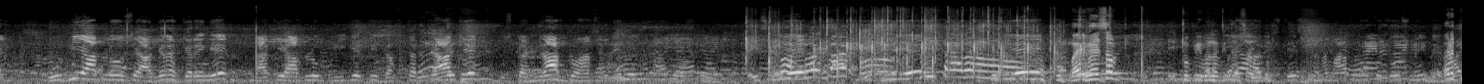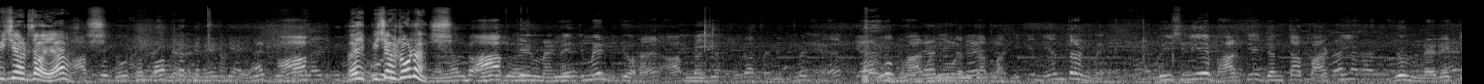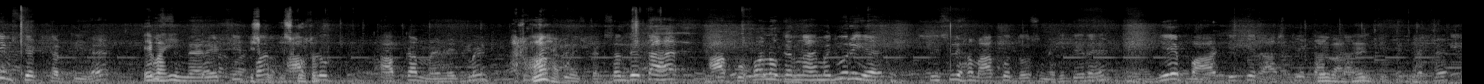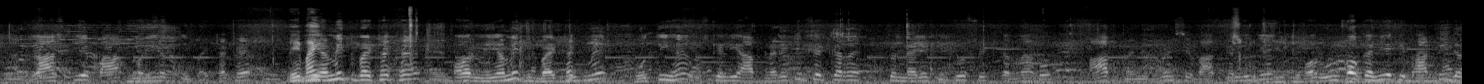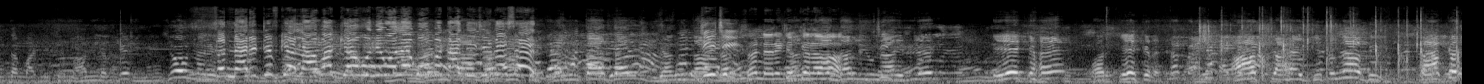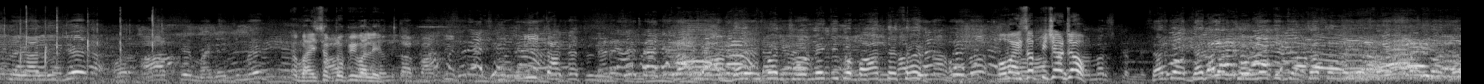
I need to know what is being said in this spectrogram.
है वो भी आप लोगों से आग्रह करेंगे ताकि आप लोग बीजेपी दफ्तर जाके उसका ड्राफ्ट वहाँ से ले इसलिए इसलिए भाई भाई साहब टोपी वाला भी तो चाहिए अरे पीछे हट जाओ यार। अरे पीछे हटो ना। आपके मैनेजमेंट जो है आपका जो पूरा मैनेजमेंट है वो भारतीय जनता पार्टी के नियंत्रण में है। तो इसलिए भारतीय जनता पार्टी जो नैरेटिव सेट करती है ए भाई, नैरेटिव इसको- पर इसको आप लोग आपका मैनेजमेंट आपको इंस्ट्रक्शन देता है आपको फॉलो करना है मजबूरी है। तो इसलिए हम आपको दोष नहीं दे रहे हैं। ये पार्टी के राष्ट्रीय कार्यकारिणी की बैठक है। राष्ट्रीय पा- परिषद की बैठक है। नियमित बैठक है। और नियमित बैठक में होती है उसके लिए आप नैरेटिव सेट कर रहे हैं तो नैरेटिव जो सेट करना हो आप मैनेजमेंट से बात कर लीजिए और उनको कहिए कि भारतीय जनता पार्टी से बात करके जो सर नैरेटिव नैरेटिव के अलावा क्या होने वाला है वो बता दीजिए ना सर जनता दल जनता जी, जी। दल- सर, narrative के अलावा। दल यूनाइटेड एक है और एक रहे आप चाहे जितना भी ताकत लगा लीजिए और आपके मैनेजमेंट भाई साहब टोपी वाले। जनता पार्टी जितनी ताकत अध्यक्ष पद छोड़ने की जो बात है सर ओ भाई साहब पीछे हट जाओ। सर जो अध्यक्ष पद छोड़ने की चर्चा चल रही है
